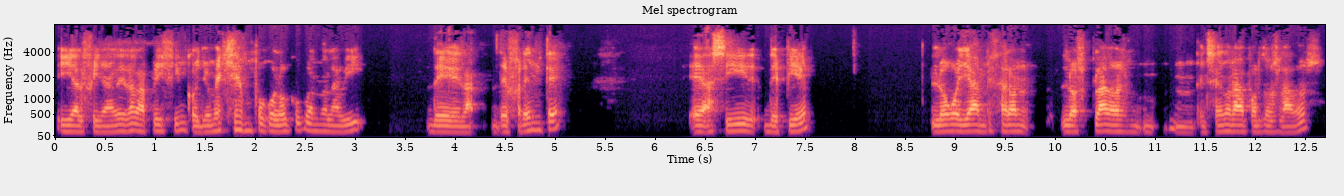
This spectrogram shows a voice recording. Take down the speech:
y al final era la Play 5. Yo me quedé un poco loco cuando la vi de, la, de frente, eh, así de pie. Luego ya empezaron los planos mm, enseñándola por dos lados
